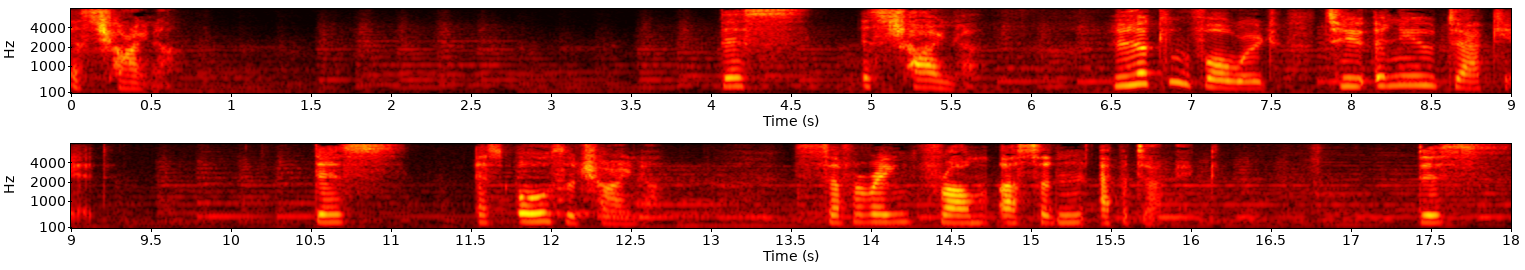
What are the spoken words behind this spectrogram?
is China. This is China, looking forward to a new decade. This is also China, suffering from a sudden epidemic. This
